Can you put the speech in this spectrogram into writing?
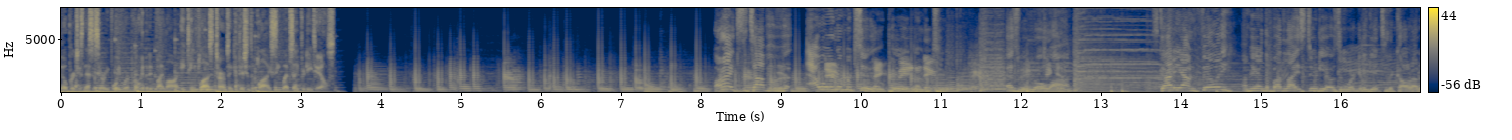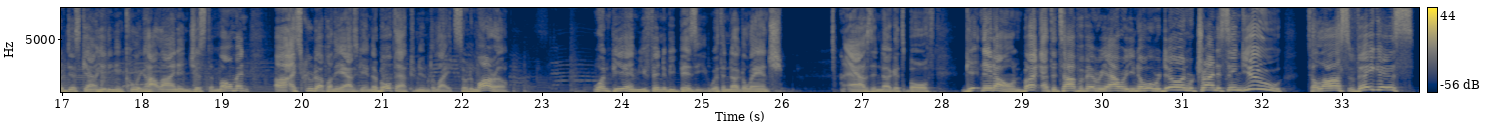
No purchase necessary. Void where prohibited by law. 18 plus terms and conditions apply. See website for details. All right, it's the top of hour number two, period number two, as we roll on. Scotty out in Philly. I'm here in the Bud Light Studios, and we're going to get to the Colorado Discount Heating and Cooling Hotline in just a moment. Uh, I screwed up on the Avs game. They're both afternoon delights. So tomorrow, 1 p.m., you finna be busy with a Nuggalanch, Avs and Nuggets both getting it on. But at the top of every hour, you know what we're doing? We're trying to send you to Las Vegas.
